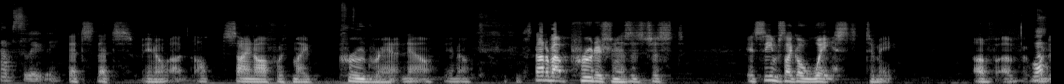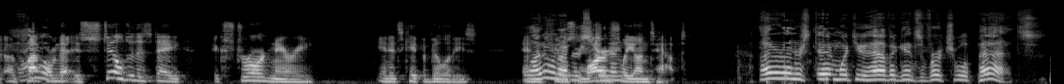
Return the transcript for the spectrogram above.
absolutely. that's that's you know I'll, I'll sign off with my prude rant now you know it's not about prudishness it's just it seems like a waste to me of, of Well, a I platform that is still to this day extraordinary in its capabilities and Well, I don't feels understand- largely untapped I don't understand what you have against virtual pets.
